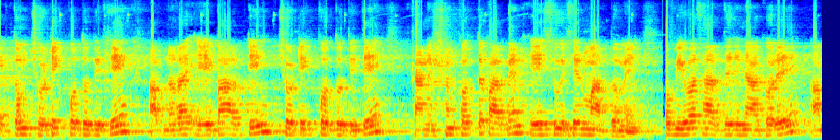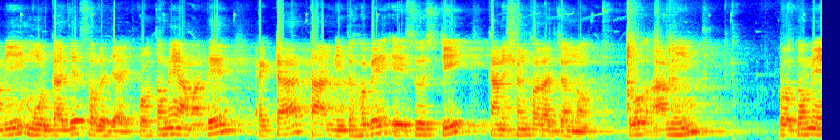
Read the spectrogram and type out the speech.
একদম সঠিক পদ্ধতিতে, আপনারা এই বাল্বটি সঠিক পদ্ধতিতে কানেকশন করতে পারবেন এই সুইচের মাধ্যমে। তো আর দেরি না করে আমি মূল কাজে চলে যাই। প্রথমে আমাদের একটা তার নিতে হবে এই সুইচটি কানেকশন করার জন্য। তো আমি প্রথমে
